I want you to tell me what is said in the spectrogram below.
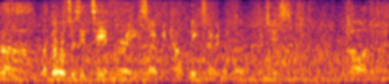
uh, my daughter's in tier three, so we can't meet her in the club, which is, oh, I don't know.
